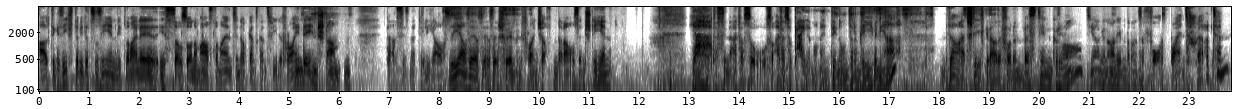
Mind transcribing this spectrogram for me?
alte Gesichter wieder zu sehen. Mittlerweile ist aus so einer Mastermind sind auch ganz, ganz viele Freunde entstanden. Das ist natürlich auch sehr, sehr, sehr, sehr schön, wenn Freundschaften daraus entstehen. Ja, das sind einfach so, so einfach so geile Momente in unserem Leben, ja. Da, jetzt stehe ich gerade vor dem Westin Grand, ja, genau neben der also Fort Pines Sheraton.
